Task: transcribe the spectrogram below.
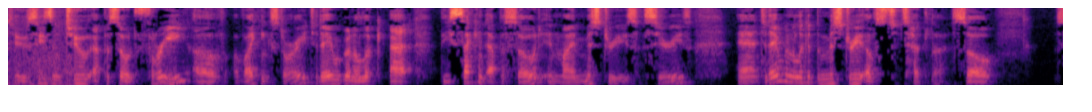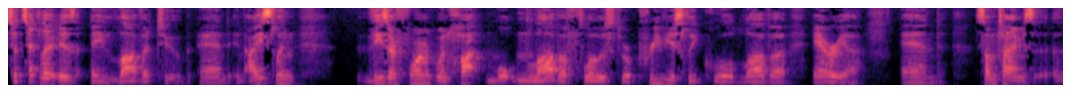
to season two, episode three of A Viking Story. Today we're going to look at the second episode in my mysteries series, and today we're going to look at the mystery of Surtshellir. So, Surtshellir is a lava tube, and in Iceland, these are formed when hot molten lava flows through a previously cooled lava area, and sometimes uh,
